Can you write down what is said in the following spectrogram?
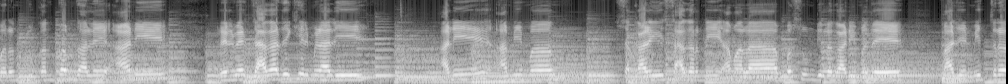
परंतु कन्फर्म झाले आणि रेल्वेत जागा देखील मिळाली. आणि आम्ही मग सकाळी सागरने आम्हाला बसून दिलं गाडीमध्ये. माझे मित्र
